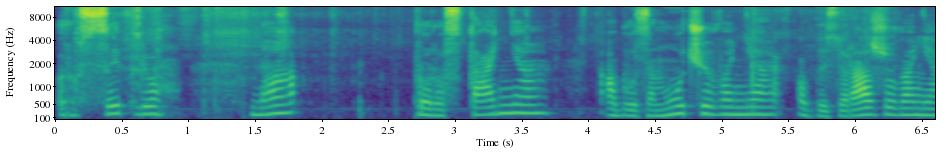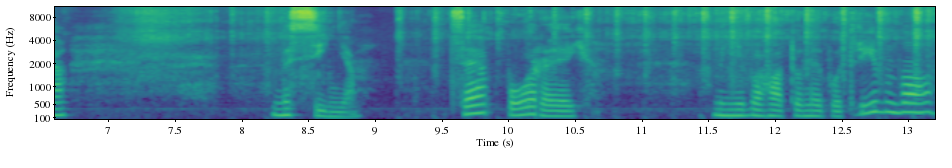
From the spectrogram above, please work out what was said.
розсиплю на проростання або замочування, обеззаражування насіння. Це порей. Мені багато не потрібно,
